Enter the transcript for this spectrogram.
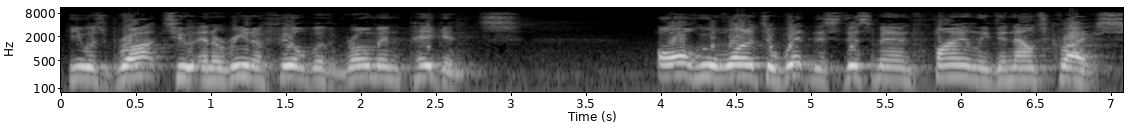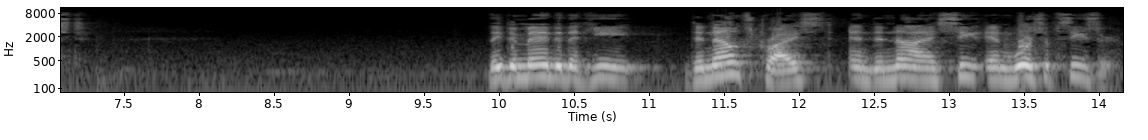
He was brought to an arena filled with Roman pagans all who wanted to witness this man finally denounce Christ. They demanded that he denounce Christ and deny and worship Caesar.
